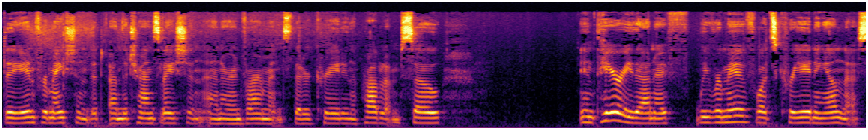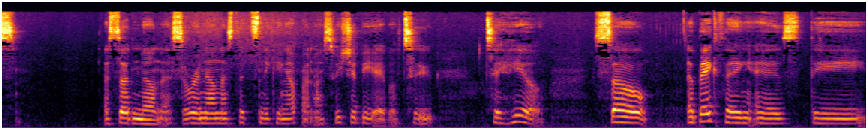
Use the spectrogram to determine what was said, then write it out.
the information that and the translation and our environments that are creating the problem. So, in theory, then, if we remove what's creating illness, a sudden illness or an illness that's sneaking up on us, we should be able to to heal. So, a big thing is the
